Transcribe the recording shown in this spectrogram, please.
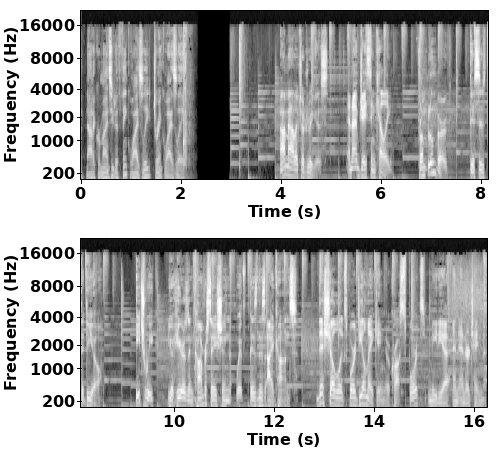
Hpnotiq reminds you to think wisely, drink wisely. I'm Alex Rodriguez. And I'm Jason Kelly. From Bloomberg, this is The Deal. Each week, you'll hear us in conversation with business icons. This show will explore deal making across sports, media, and entertainment.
